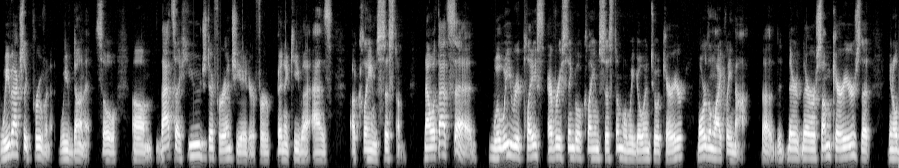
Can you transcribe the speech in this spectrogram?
We've actually proven it. We've done it. So um, that's a huge differentiator for Benekiva as a claim system. Now, with that said, will we replace every single claim system when we go into a carrier? More than likely not. Uh, there, there are some carriers that you know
